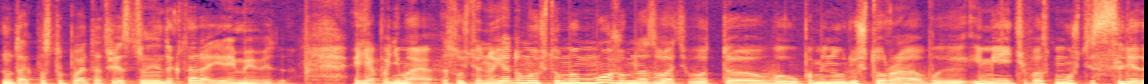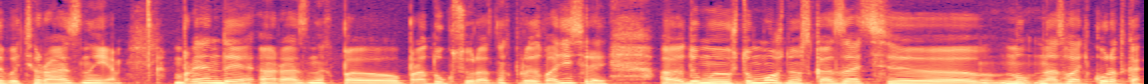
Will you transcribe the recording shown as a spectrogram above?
Ну, так поступают ответственные доктора, я имею в виду. Я понимаю. Слушайте, но я думаю, что мы можем назвать, вот э, вы упомянули, что вы имеете возможность исследовать разные бренды, разных продукцию разных производителей. А я думаю, что можно сказать, э, ну, назвать коротко,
